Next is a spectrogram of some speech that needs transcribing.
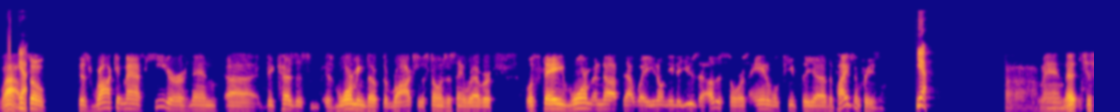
Wow. Yeah. So this rocket mass heater then uh, because it's is warming the the rocks or the stones or saying whatever will stay warm enough that way you don't need to use the other source and it will keep the uh, the pipes from freezing. Yeah. Oh man, that's just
